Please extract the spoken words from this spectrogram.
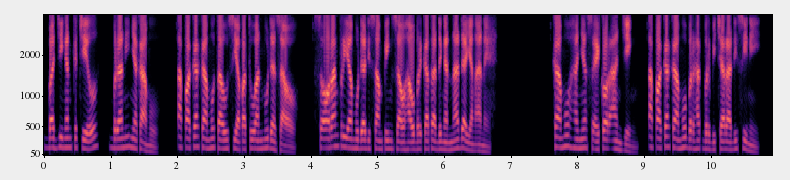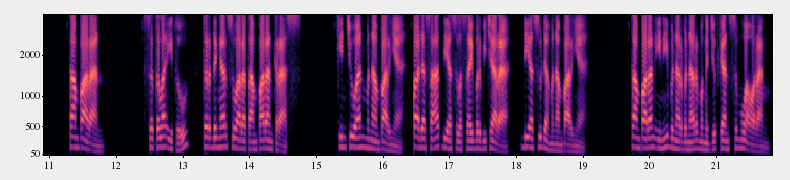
Bajingan kecil, beraninya kamu. Apakah kamu tahu siapa Tuan Muda Zhao? Seorang pria muda di samping Zhao Hao berkata dengan nada yang aneh. Kamu hanya seekor anjing. Apakah kamu berhak berbicara di sini? Tamparan. Setelah itu, terdengar suara tamparan keras. Kincuan menamparnya. Pada saat dia selesai berbicara, dia sudah menamparnya. Tamparan ini benar-benar mengejutkan semua orang.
